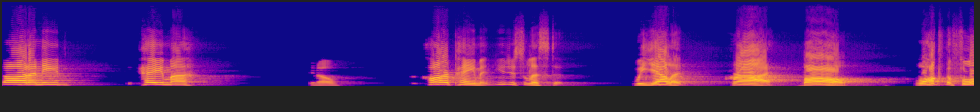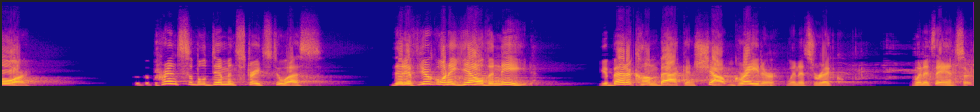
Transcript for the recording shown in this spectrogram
God, I need to pay my, you know, car payment. You just list it. We yell it, cry, bawl, walk the floor. But the principle demonstrates to us that if you're going to yell the need, you better come back and shout greater when it's, rec- when it's answered.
